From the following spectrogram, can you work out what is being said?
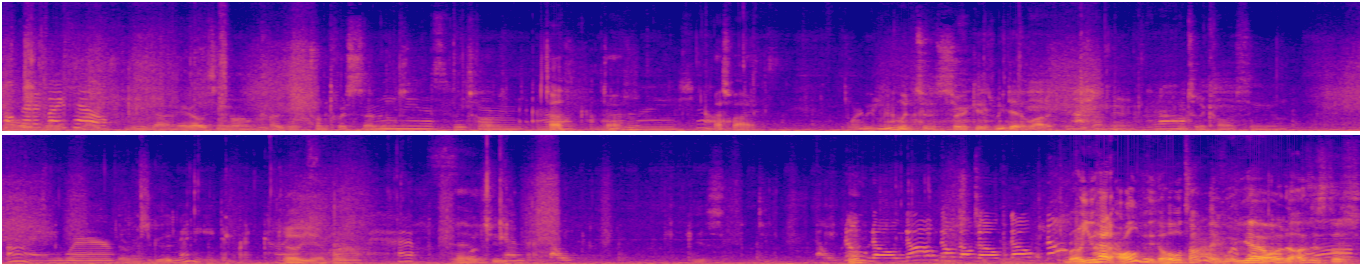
Hope that advice helps. Being down there, always hanging around with cousins 24 7. Tough. Tough. That's fire. We, we went to the circus. We did a lot of things down there. Went to the Coliseum. I wear That good. many different kinds Hell yeah, bro. of hats. What about you? And no, Yes. no, no, no, no, no, no, no, no. Bro, you had all of it the whole time. Well, yeah, all the other stuff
